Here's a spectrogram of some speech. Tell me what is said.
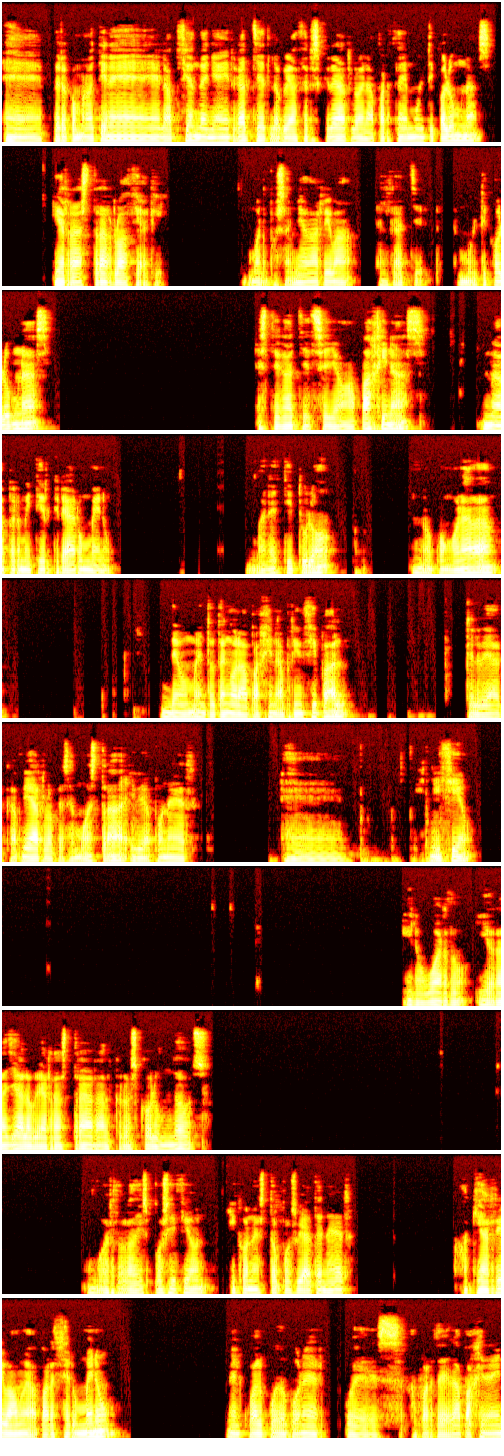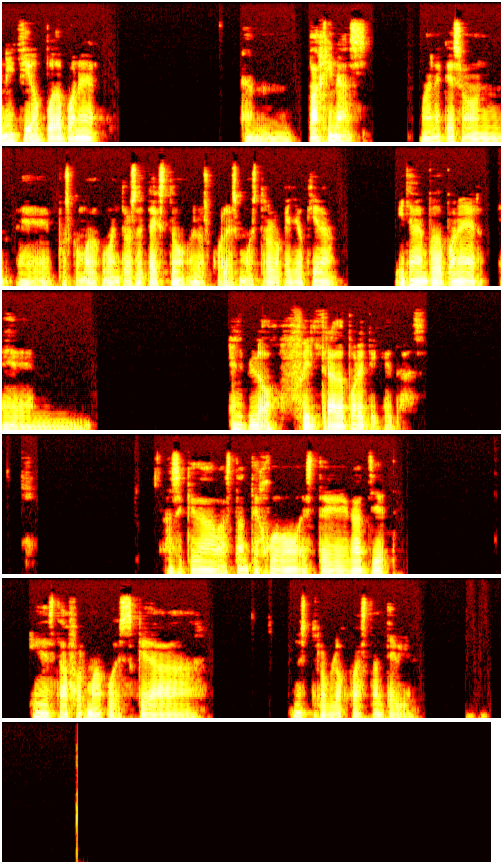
Eh, pero como no tiene la opción de añadir gadget, lo que voy a hacer es crearlo en la parte de multicolumnas y arrastrarlo hacia aquí. Bueno, pues añado arriba el gadget multicolumnas. Este gadget se llama páginas. Me va a permitir crear un menú. Vale, título. No pongo nada. De momento tengo la página principal que le voy a cambiar lo que se muestra y voy a poner eh, inicio y lo guardo y ahora ya lo voy a arrastrar al cross column 2 guardo la disposición y con esto pues voy a tener aquí arriba me va a aparecer un menú en el cual puedo poner pues aparte de la página de inicio puedo poner em, páginas ¿vale? que son eh, pues como documentos de texto en los cuales muestro lo que yo quiera y también puedo poner em, el blog filtrado por etiquetas. Así que da bastante juego este gadget y de esta forma pues queda nuestro blog bastante bien.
